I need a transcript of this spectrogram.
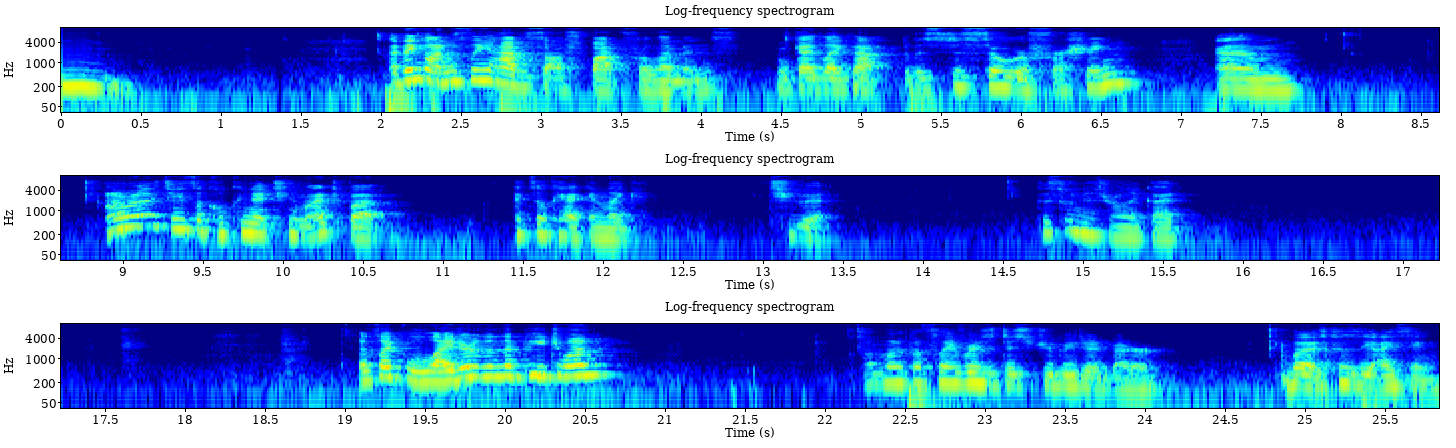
Mmm. I think honestly I have a soft spot for lemons. Like I'd like that. But it's just so refreshing. Um, I don't really taste the coconut too much, but it's okay. I can like chew it. This one is really good. It's like lighter than the peach one. And like the flavor is distributed better. But it's because the icing.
